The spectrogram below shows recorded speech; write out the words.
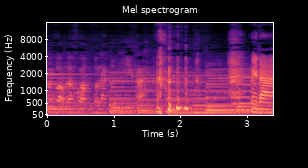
ประกอบละครคนรักลูกพี่ค่ะ ไม่ได้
